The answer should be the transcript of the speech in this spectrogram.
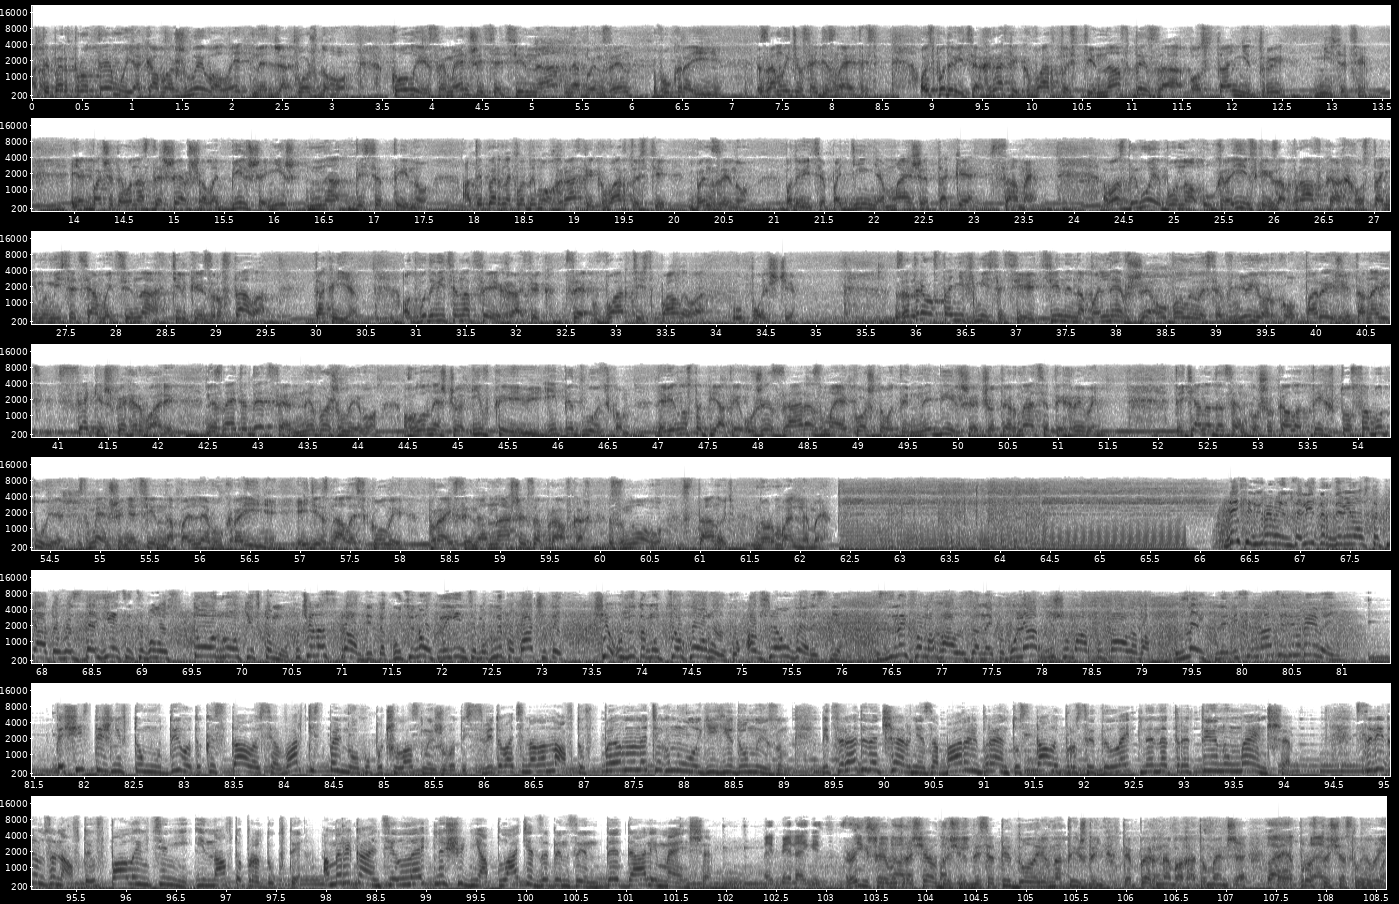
А тепер про тему, яка важлива ледь не для кожного. Коли зменшиться ціна на бензин в Україні? За мить усе дізнаєтесь. Ось подивіться графік вартості нафти за останні три місяці. Як бачите, вона здешевшала більше ніж на десятину. А тепер накладемо графік вартості бензину. Подивіться, падіння майже таке саме. Вас дивує, бо на українських заправках останніми місяцями ціна тільки зростала. Так і є. От подивіться на цей графік. Це вартість палива у Польщі. За три останніх місяці ціни на пальне вже обвалилися в Нью-Йорку, Парижі та навіть Секіш Фегерварі. Не знаєте, де це неважливо. Головне, що і в Києві, і під Луцьком 95-й уже зараз має коштувати не більше 14 гривень. Тетяна Даценко шукала тих, хто саботує зменшення цін на пальне в Україні, і дізналась, коли прайси на наших заправках знову стануть нормальними. 10 гривень за літр 95-го. Здається, це було 100 років тому. Хоча насправді таку ціну українці могли побачити ще у лютому цього року, а вже у вересні. З них вимагали за найпопулярнішу марку палива ледь не 18 гривень. Та шість тижнів тому диво таки сталося. Вартість пального почала знижуватись. Світова ціна на нафту впевнено тягнула її донизу. Під середини червня за барель бренту стали просити ледь не на третину менше. Слідом за нафтою впали й у ціні і нафтопродукти. Американці ледь не щодня платять за бензин дедалі менше. Раніше я витрачав до 60 доларів на тиждень, тепер набагато менше. Та я просто щасливий.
